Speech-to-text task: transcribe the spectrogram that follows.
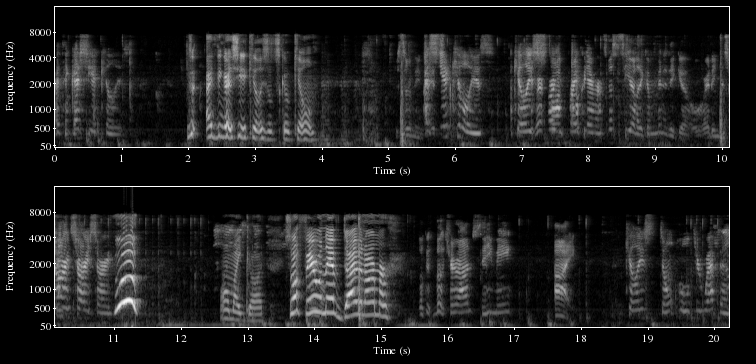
I think I see Achilles. I think I see Achilles. Let's go kill him. I see Achilles. Achilles, Where stop right there. I was just here like a minute ago, riding your Sorry, big- sorry, sorry. Woo! Oh my god. It's not fair when they have diamond armor. Look at look, turn around, see me. Hi. Achilles, don't hold your weapon.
